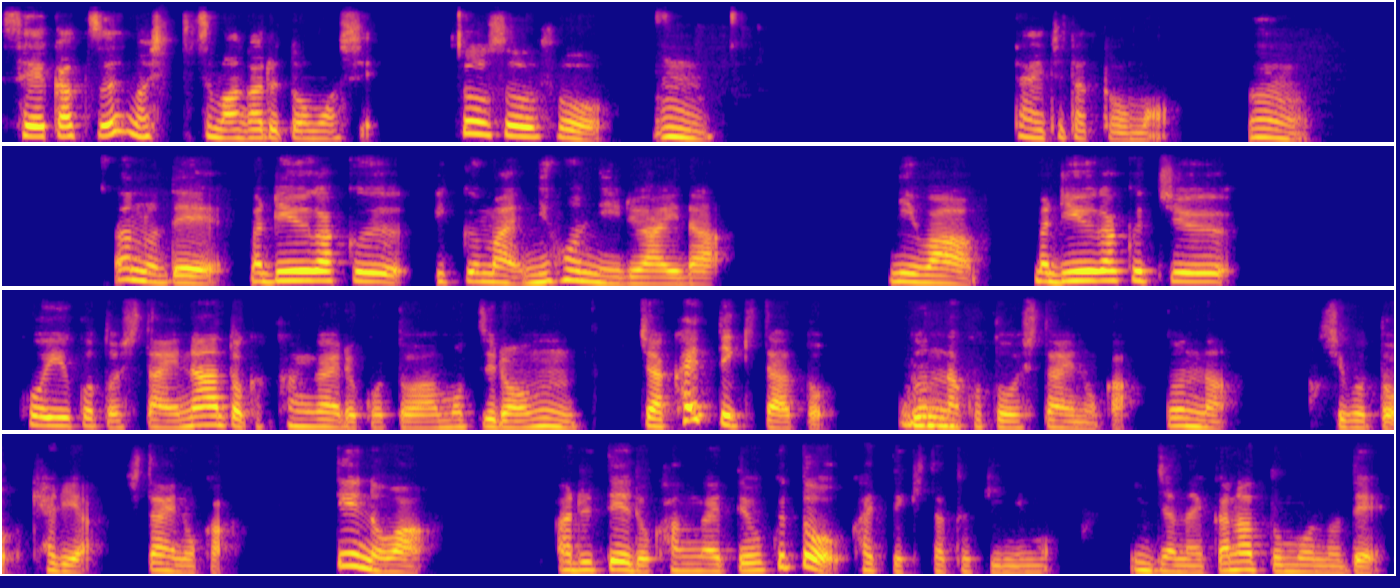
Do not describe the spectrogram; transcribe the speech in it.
生活の質も上がると思うしそうそうそうん。大事だと思う。うん。なので、まあ、留学行く前、日本にいる間には、まあ、留学中、こういうことしたいなとか考えることはもちろん、じゃあ帰ってきた後、う。どんなことをしたいのか、どんな仕事、キャリアしたいのかっていうのは、ある程度考えておくと、帰ってきた時にもいいんじゃないかなと思うので、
